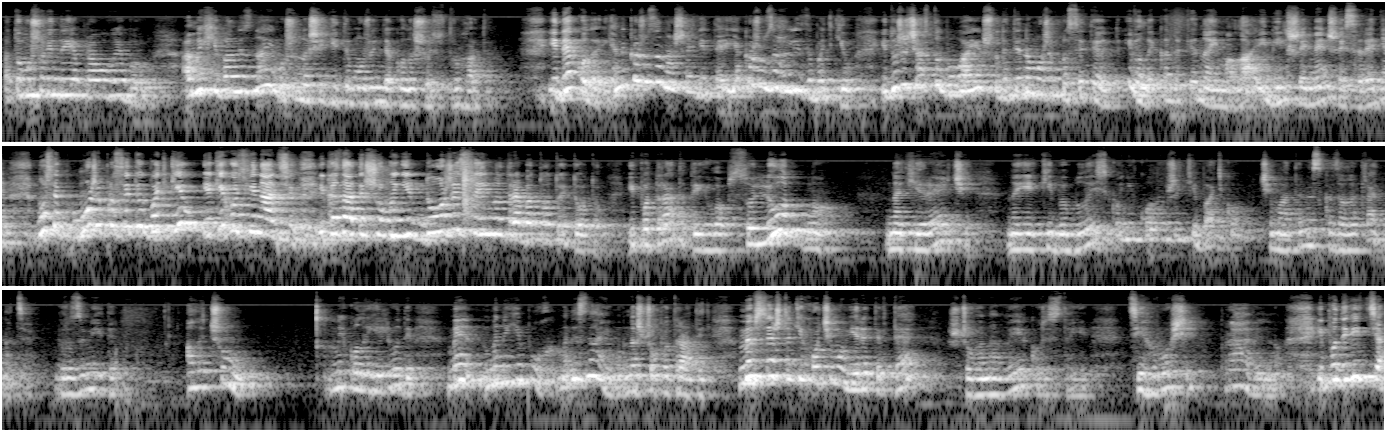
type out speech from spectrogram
а тому, що він дає право вибору. А ми хіба не знаємо, що наші діти можуть деколи щось встругати? І деколи, я не кажу за наших дітей, я кажу взагалі за батьків. І дуже часто буває, що дитина може просити, і велика дитина, і мала, і більша, і менша, і середня, може, може просити у батьків якихось фінансів і казати, що мені дуже сильно треба то-то і то-то. І потратити його абсолютно на ті речі, на які би близько ніколи в житті батько чи мати не сказали трать на це. Ви розумієте? Але чому? Ми, коли є люди, ми, ми не є Бог, ми не знаємо, на що потратить. Ми все ж таки хочемо вірити в те, що вона використає ці гроші правильно. І подивіться,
